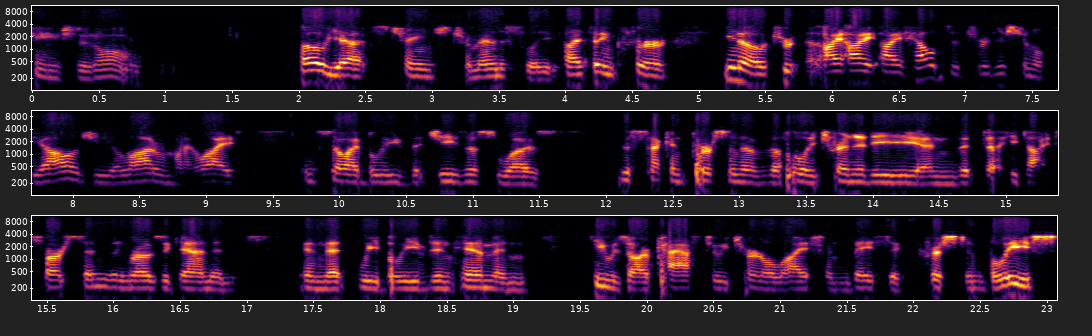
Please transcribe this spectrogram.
changed at all? Oh, yeah, it's changed tremendously. I think for, you know, tr- I, I, I held to traditional theology a lot of my life, and so I believe that Jesus was the second person of the Holy Trinity and that uh, he died for our sins and rose again and, and that we believed in him and he was our path to eternal life and basic Christian beliefs.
